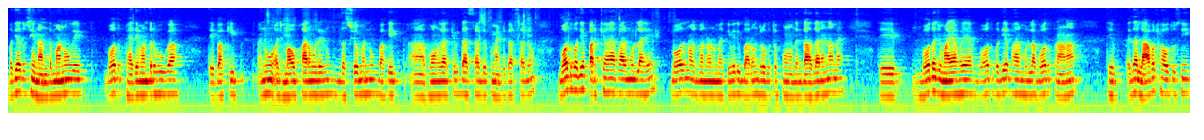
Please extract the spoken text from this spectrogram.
ਵਧੀਆ ਤੁਸੀਂ ਆਨੰਦ ਮਾਣੋਗੇ, ਬਹੁਤ ਫਾਇਦੇਮੰਦ ਰਹੂਗਾ ਤੇ ਬਾਕੀ ਮੈਨੂੰ ਅਜਮਾਓ ਫਾਰਮੂਲੇ ਨੂੰ ਦੱਸਿਓ ਮੈਨੂੰ, ਬਾਕੀ ਫੋਨ ਕਰਕੇ ਵੀ ਦੱਸ ਸਕਦੇ ਹੋ ਕਮੈਂਟ ਕਰ ਸਕਦੇ ਹੋ। ਬਹੁਤ ਵਧੀਆ ਪਰਖਿਆ ਹੋਇਆ ਫਾਰਮੂਲਾ ਇਹ, ਬਹੁਤ ਨੌਜਵਾਨਾਂ ਨੂੰ ਮੈਂ ਕਈ ਵਾਰੀ ਬਾਹਰੋਂ ਅੰਦਰੋਂ ਤੋਂ ਫੋਨ ਆਉਂਦੇ ਨੇ ਦੱਸਦਾ ਰਹਿਣਾ ਮੈਂ ਤੇ ਬਹੁਤ ਅਜਮਾਇਆ ਹੋਇਆ, ਬਹੁਤ ਵਧੀਆ ਫਾਰਮੂਲਾ, ਬਹੁਤ ਪੁਰਾਣਾ ਤੇ ਇਹਦਾ ਲਾਭ ਉਠਾਓ ਤੁਸੀਂ।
